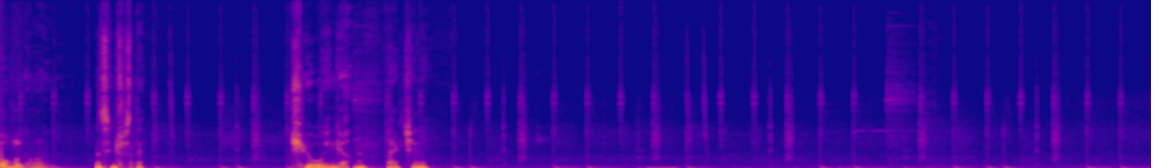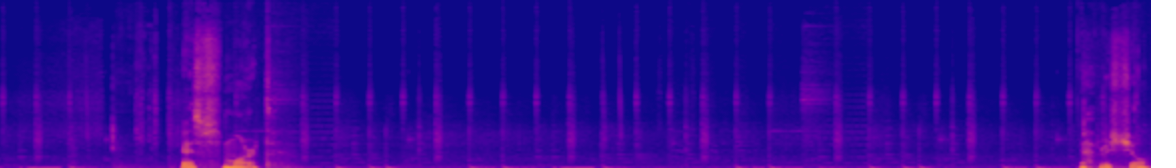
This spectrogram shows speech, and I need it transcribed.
Of bubblegum. That's interesting. Chewing gum, actually. Guy's smart. Average chill.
